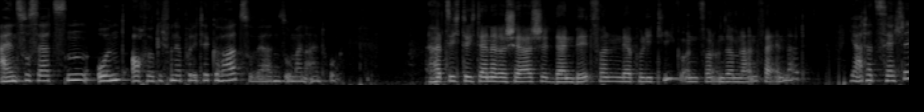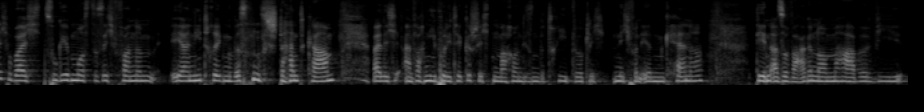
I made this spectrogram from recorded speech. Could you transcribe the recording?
einzusetzen und auch wirklich von der Politik gehört zu werden, so mein Eindruck. Hat sich durch deine Recherche dein Bild von der Politik und von unserem Land verändert? Ja, tatsächlich, wobei ich zugeben muss, dass ich von einem eher niedrigen Wissensstand kam, weil ich einfach nie Politikgeschichten mache und diesen Betrieb wirklich nicht von innen kenne, den also wahrgenommen habe, wie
